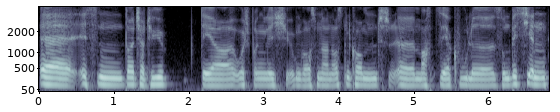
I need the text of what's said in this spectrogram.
äh, ist ein deutscher Typ, der ursprünglich irgendwo aus dem Nahen Osten kommt, äh, macht sehr coole, so ein bisschen,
